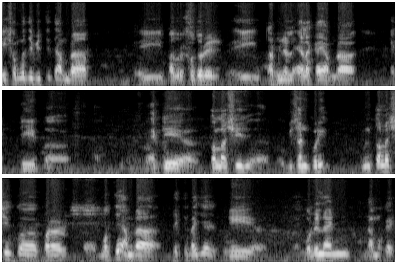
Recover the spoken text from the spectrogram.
এই সংবাদের ভিত্তিতে আমরা এই মাগুরা সদরের এই টার্মিনাল এলাকায় আমরা একটি একটি তল্লাশি অভিযান করি এবং তল্লাশি করার মধ্যে আমরা দেখতে পাই যে উনি গোল্ডেন লাইন নামক এক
